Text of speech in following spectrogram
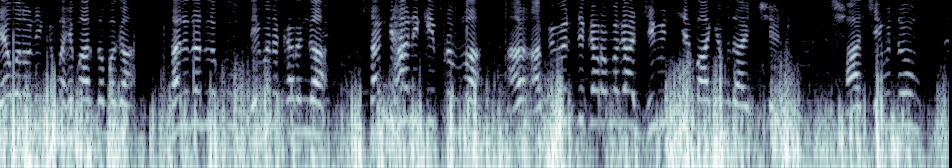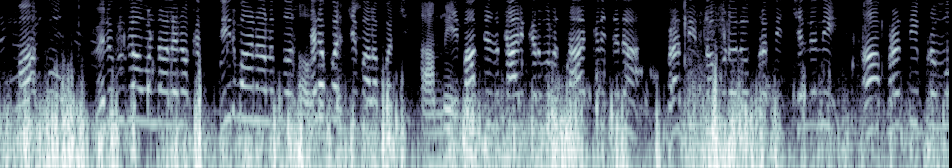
కేవలం నీకు మహిమార్థముగా తల్లిదండ్రులకు దీవెనకరంగా సంఘానికి ప్రభు అభివృద్ధికరముగా జీవించే భాగ్యం ఇచ్చేయండి. మా జీవితం మాకు వెలుగుగా ఉండాలని ఒక తీర్మానాలతో స్థిరపరిచి బలపరిచి. ఈ బాప్తిజ కార్యక్రమంలో సహకరించిన ప్రతి తమ్ముడును ప్రతి చెల్లిని ఆ ప్రతి ప్రభు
